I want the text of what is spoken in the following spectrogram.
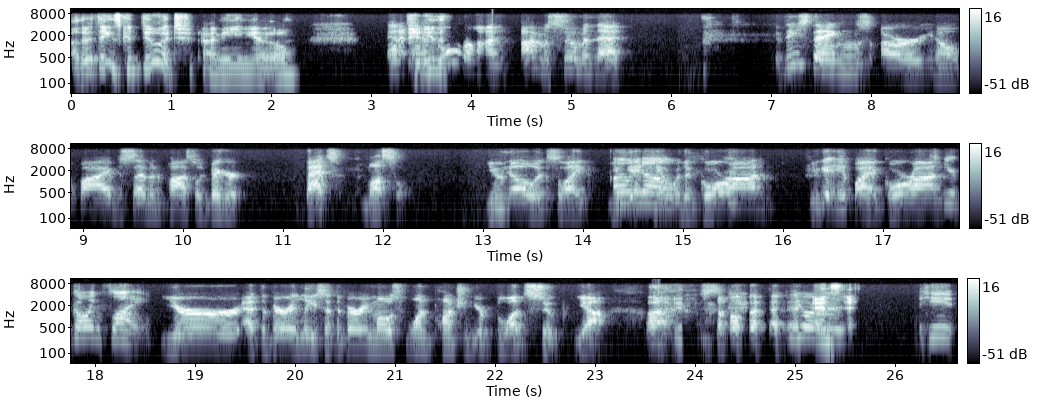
other things could do it. I mean, you know, And, and Pity a the- Goron, I'm assuming that if these things are, you know, five to seven, possibly bigger, that's muscle. You know, it's like you Oh, get no. hit with a Goron, you get hit by a Goron, You're going flying. you're at the very least, at the very most, one punch in your blood soup. Yeah. Uh, Yeah. So, and he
